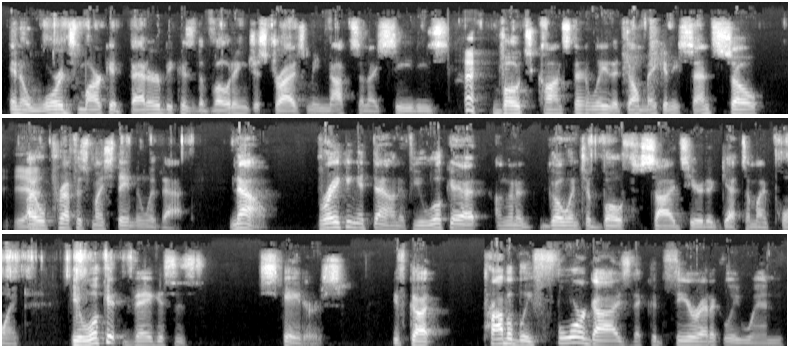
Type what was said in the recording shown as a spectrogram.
an awards market better because the voting just drives me nuts and I see these votes constantly that don't make any sense. So yeah. I will preface my statement with that. Now, breaking it down, if you look at, I'm going to go into both sides here to get to my point. If you look at Vegas's skaters. You've got probably four guys that could theoretically win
